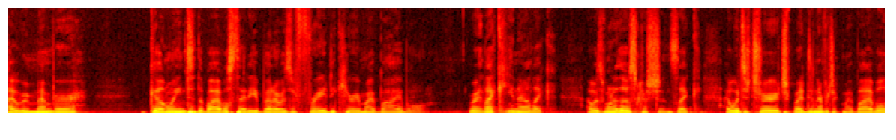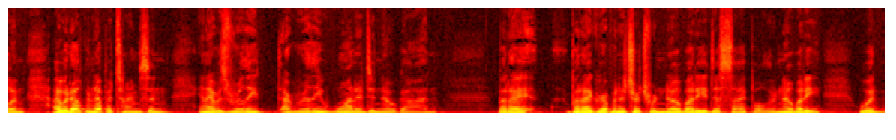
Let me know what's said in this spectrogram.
I remember going to the Bible study, but I was afraid to carry my Bible right? Like, you know, like I was one of those Christians. Like I went to church, but I didn't ever take my Bible, and I would open it up at times, and and I was really, I really wanted to know God, but I, but I grew up in a church where nobody discipled or nobody would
